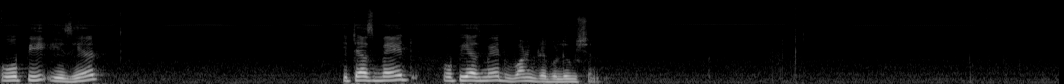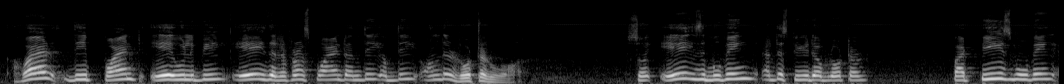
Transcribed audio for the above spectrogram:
O P is here it has made OP has made one revolution. Where the point A will be, A is the reference point on the of the on the rotor wall. So, A is moving at the speed of rotor, but P is moving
